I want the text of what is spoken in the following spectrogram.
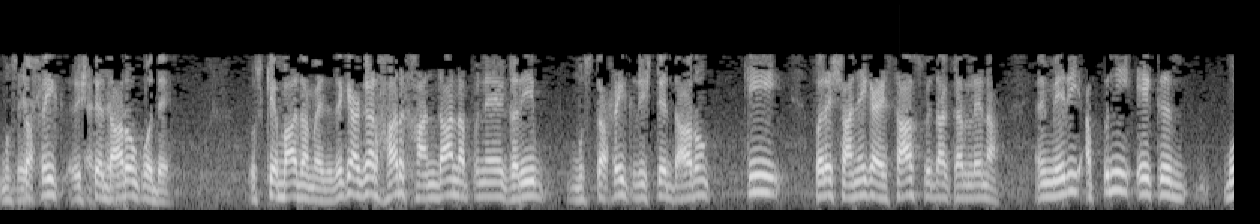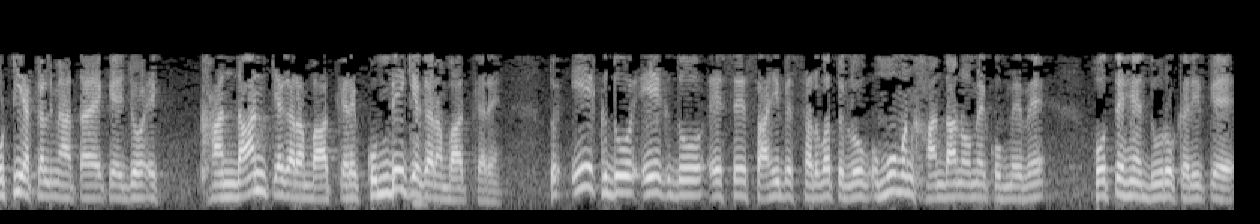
مستحق رشتہ داروں کو دے۔ اس کے بعد ہمیں دے۔ دیکھیں اگر ہر خاندان اپنے غریب مستحق رشتہ داروں کی پریشانی کا احساس پیدا کر لینا یعنی میری اپنی ایک موٹی عقل میں آتا ہے کہ جو ایک خاندان کی اگر ہم بات کریں کنبے کی اگر ہم بات کریں تو ایک دو ایک دو ایسے صاحب سروت لوگ عموماً خاندانوں میں کنبے میں ہوتے ہیں دور و قریب کے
